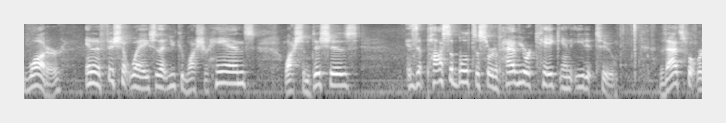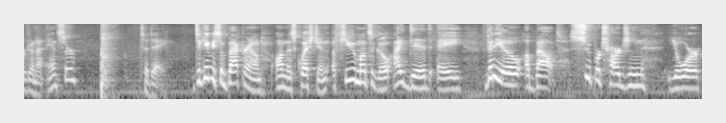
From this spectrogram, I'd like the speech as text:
water in an efficient way so that you could wash your hands, wash some dishes. Is it possible to sort of have your cake and eat it too? That's what we're going to answer today. To give you some background on this question, a few months ago I did a video about supercharging your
